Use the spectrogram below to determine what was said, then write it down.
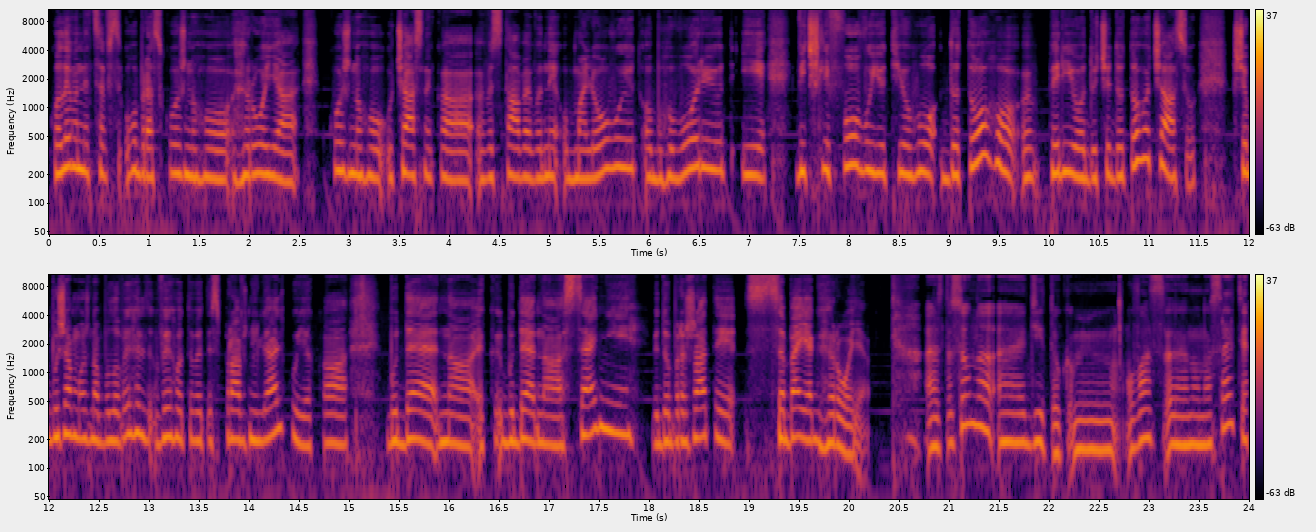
Коли вони це образ кожного героя, кожного учасника вистави вони обмальовують, обговорюють і відшліфовують його до того е, періоду чи до того часу, щоб уже можна було виготовити справжню ляльку, яка буде на буде на сцені відображати себе як героя. Е, Стосовно е, діток, у вас е, ну, на сайті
